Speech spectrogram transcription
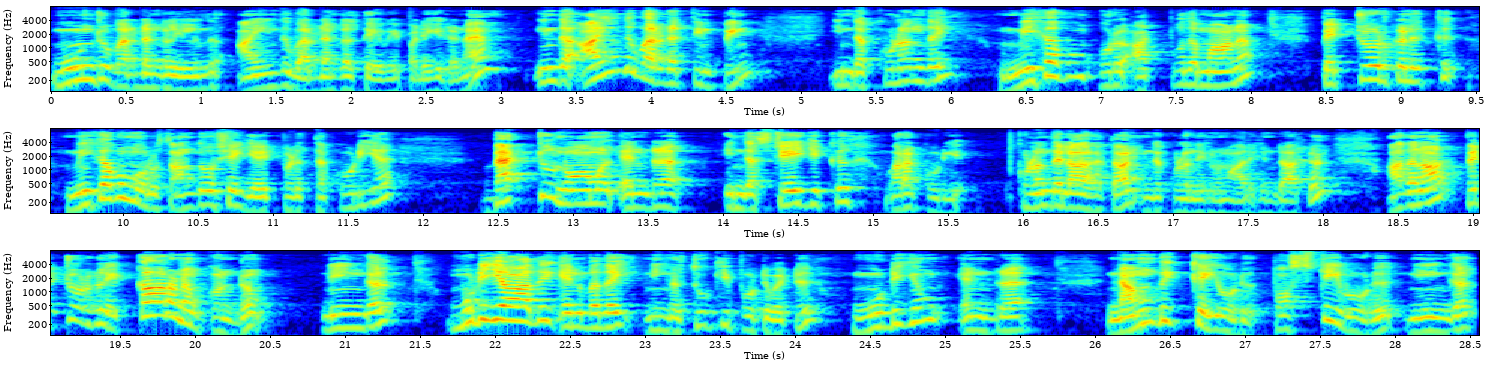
மூன்று வருடங்களிலிருந்து ஐந்து வருடங்கள் தேவைப்படுகின்றன. இந்த ஐந்து வருடத்தின் பின் இந்த குழந்தை மிகவும் ஒரு அற்புதமான பெற்றோர்களுக்கு மிகவும் ஒரு சந்தோஷம் ஏற்படுத்தக்கூடிய பேக் டு நார்மல் என்ற இந்த ஸ்டேஜுக்கு வரக்கூடிய குழந்தைகளாகத்தான் இந்த குழந்தைகள் மாறுகின்றார்கள். அதனால் பெற்றோர்கள் எக்காரணம் கொண்டும் நீங்கள் முடியாது என்பதை நீங்கள் தூக்கி போட்டுவிட்டு முடியும் என்ற நம்பிக்கையோடு பாசிட்டிவோடு நீங்கள்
